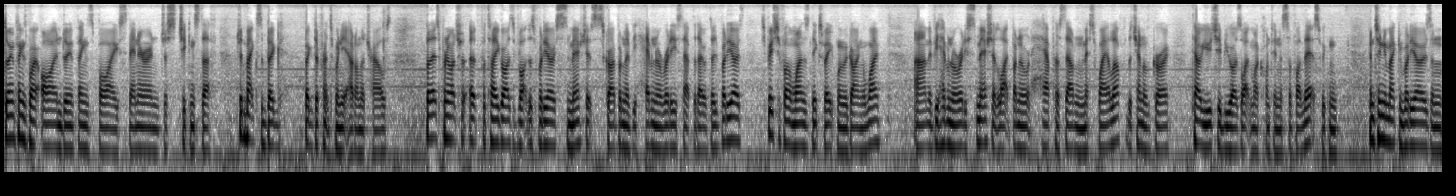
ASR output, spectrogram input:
doing things by eye and doing things by spanner and just checking stuff just makes a big big difference when you're out on the trails but that's pretty much it for today guys. If you like this video, smash that subscribe button if you haven't already. Stay up to date with those videos, especially for the ones next week when we're going away. Um, if you haven't already, smash that like button. It would help us out in a massive way. Love for the channel to grow. Tell YouTube you guys like my content and stuff like that so we can continue making videos and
